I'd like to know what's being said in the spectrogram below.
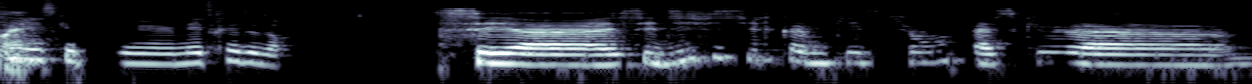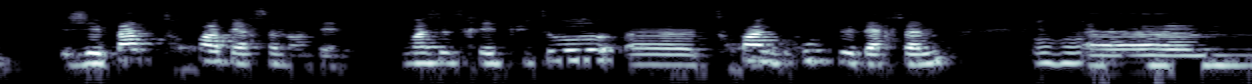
qui est-ce que tu mettrais dedans? Euh, c'est difficile comme question parce que euh, j'ai pas trois personnes en tête. Moi, ce serait plutôt euh, trois groupes de personnes. Mmh euh,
